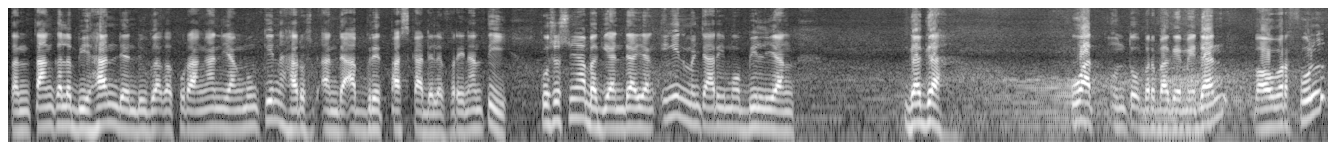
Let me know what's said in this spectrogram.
tentang kelebihan dan juga kekurangan yang mungkin harus Anda upgrade pasca delivery nanti. Khususnya bagi Anda yang ingin mencari mobil yang gagah, kuat untuk berbagai medan, powerful,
